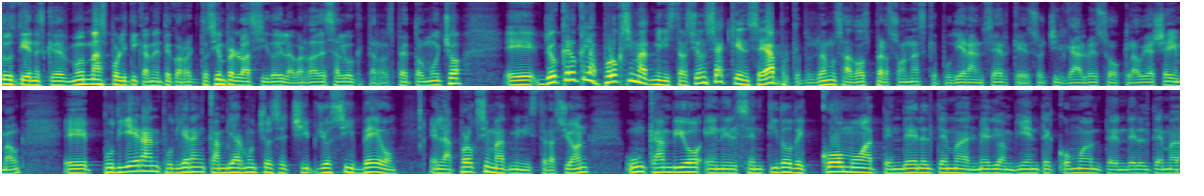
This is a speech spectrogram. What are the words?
tú tienes que ser más políticamente correcto, siempre lo has sido y la verdad es algo que te respeto mucho. Eh, yo creo que la próxima administración, sea quien sea, porque pues vemos a dos personas que pudieran ser, que es Ochil Galvez o Claudia Sheinbaum, eh, pudieran, pudieran cambiar mucho ese chip. Yo sí veo en la próxima administración un cambio en el sentido de cómo atender el tema del medio ambiente, cómo atender el tema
